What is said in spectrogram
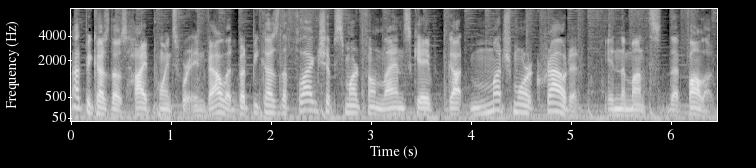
Not because those high points were invalid, but because the flagship smartphone landscape got much more crowded in the months that followed.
